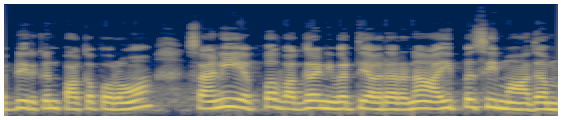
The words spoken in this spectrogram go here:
எப்படி இருக்குன்னு பார்க்க போகிறோம் சனி எப்போ வக்ர நிவர்த்தி ஆகிறாருன்னா ஐப்பசி மாதம்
